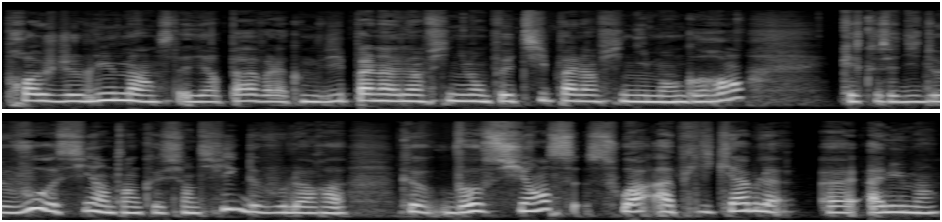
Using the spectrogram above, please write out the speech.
proche de l'humain, c'est-à-dire pas, voilà, comme vous dites, pas l'infiniment petit, pas l'infiniment grand. Qu'est-ce que ça dit de vous aussi en tant que scientifique de vouloir euh, que vos sciences soient applicables euh, à l'humain?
